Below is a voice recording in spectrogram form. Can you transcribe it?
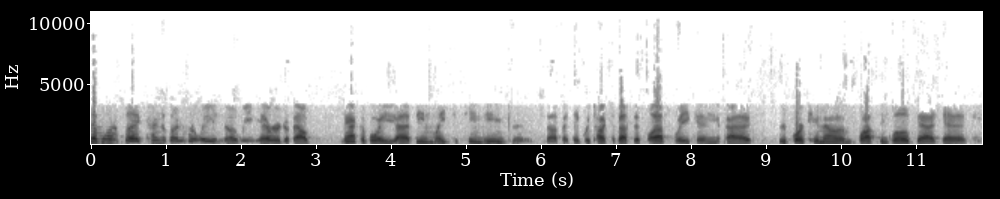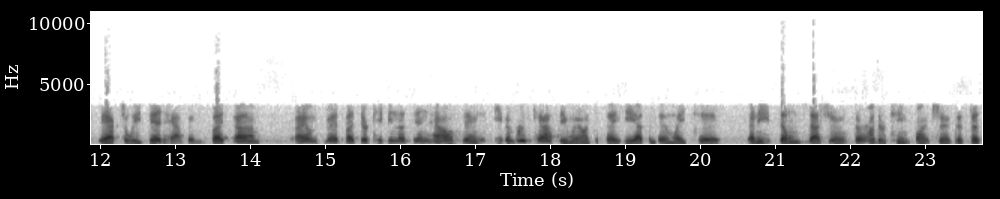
similar, but kind of unrelated. Though we heard about McAvoy uh, being late to team meetings and stuff. I think we talked about this last week, and uh, report came out in Boston Globe that uh, it actually did happen. But um, I don't, but they're keeping this in house, and even Bruce Cassidy went on to say he hasn't been late to any film sessions or other team functions. It's just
